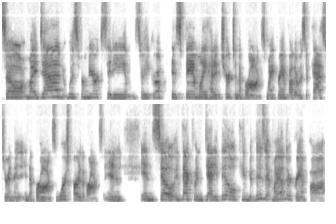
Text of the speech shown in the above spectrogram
so my dad was from New York City. So he grew up. His family had a church in the Bronx. My grandfather was a pastor in the in the Bronx, the worst part of the Bronx. And and so in fact, when Daddy Bill came to visit my other grandpa,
